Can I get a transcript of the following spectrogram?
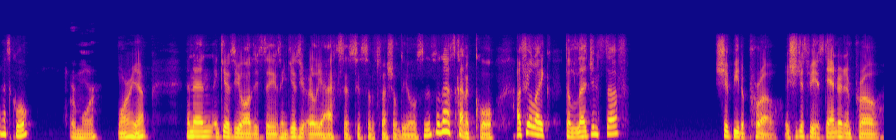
that's cool. Or more. More, yeah. And then it gives you all these things and gives you early access to some special deals. So, so that's kind of cool. I feel like the legend stuff should be the pro. It should just be a standard and pro.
